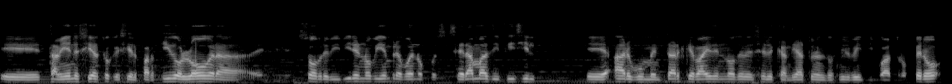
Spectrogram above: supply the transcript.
Eh, también es cierto que si el partido logra sobrevivir en noviembre, bueno, pues será más difícil argumentar que Biden no debe ser el candidato en el 2024. Pero,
